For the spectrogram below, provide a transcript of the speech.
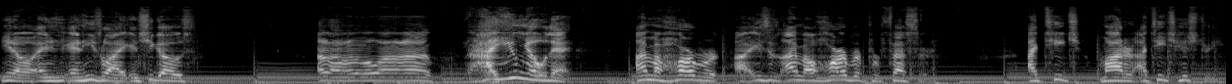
You know, and and he's like, and she goes, uh, uh, uh, uh "How you know that?" I'm a Harvard. Uh, he says, "I'm a Harvard professor. I teach modern. I teach history.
